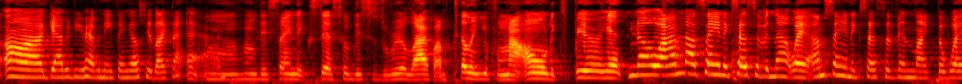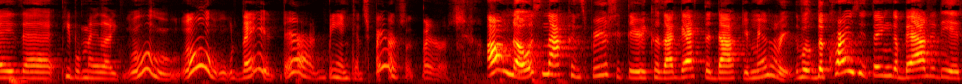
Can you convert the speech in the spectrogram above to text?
Uh, Gabby, do you have anything else you'd like to add? Mm-hmm. This ain't excessive. This is real life. I'm telling you from my own experience. No, I'm not saying excessive in that way. I'm saying excessive in like the way that people may like, ooh, ooh, they they're being conspiracy theorists. Oh no, it's not conspiracy theory because I got the documentary. The crazy thing about it is,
